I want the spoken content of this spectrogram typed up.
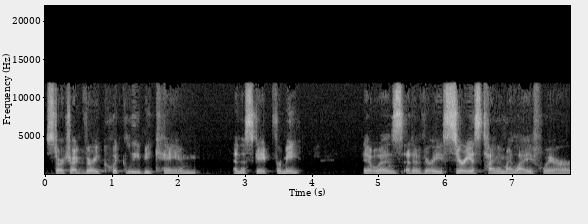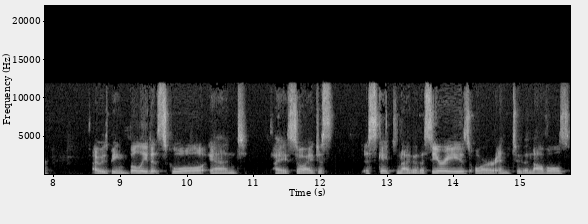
Star Trek very quickly became an escape for me. It was at a very serious time in my life where I was being bullied at school, and I so I just escaped in either the series or into the novels.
